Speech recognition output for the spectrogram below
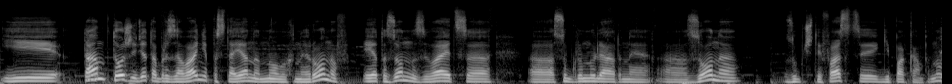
И там тоже идет образование постоянно новых нейронов, и эта зона называется э, субгранулярная э, зона зубчатой фасции гиппокампа. Ну,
